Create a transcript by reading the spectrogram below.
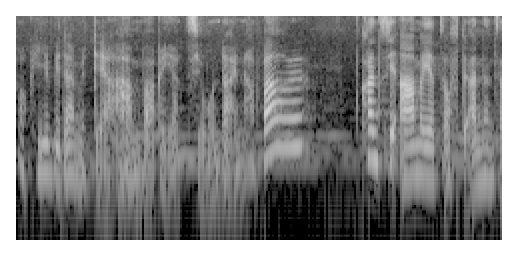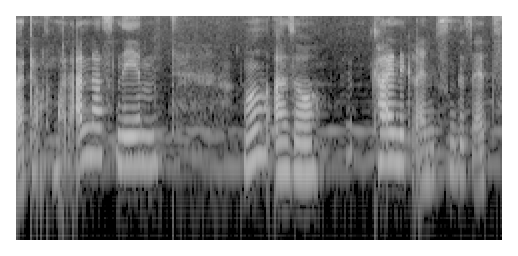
Auch hier wieder mit der Armvariation deiner Wahl. Du kannst die Arme jetzt auf der anderen Seite auch mal anders nehmen. Also keine Grenzen gesetzt.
